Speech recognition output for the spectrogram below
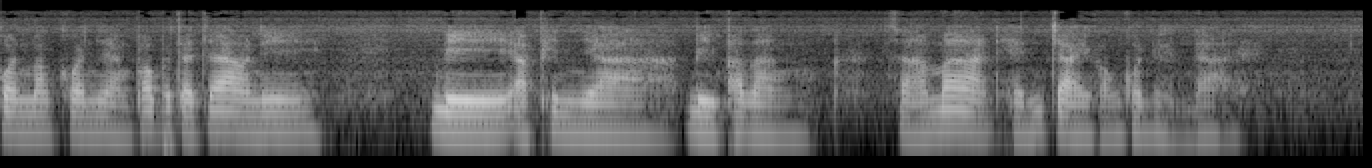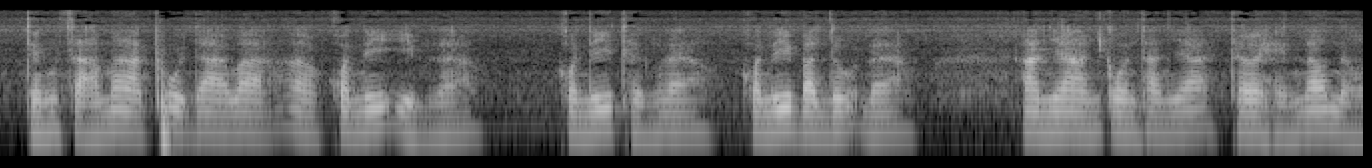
คนบางคนอย่างพระพุทธเจ้านี้มีอภิญญา มีพลัง สามารถเห็นใจของคนอื่นได้ ถึงสามารถพูดได้ว่าคนนี้อิ่มแล้ว คนนี้ถึงแล้ว คนนี้บรรลุแล้วอัญญาณโกนทัญญะ เธอเห็นแล้วหนอ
